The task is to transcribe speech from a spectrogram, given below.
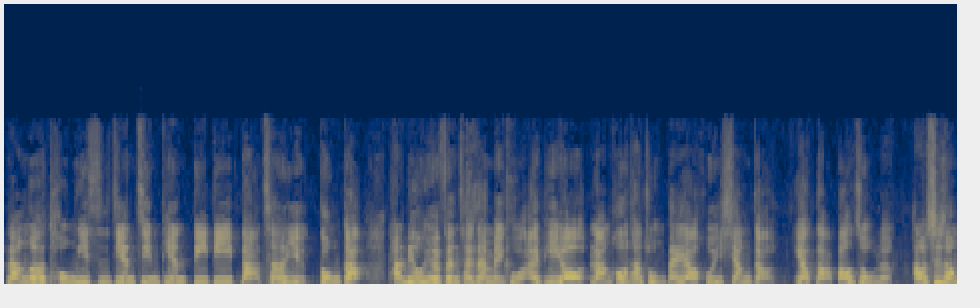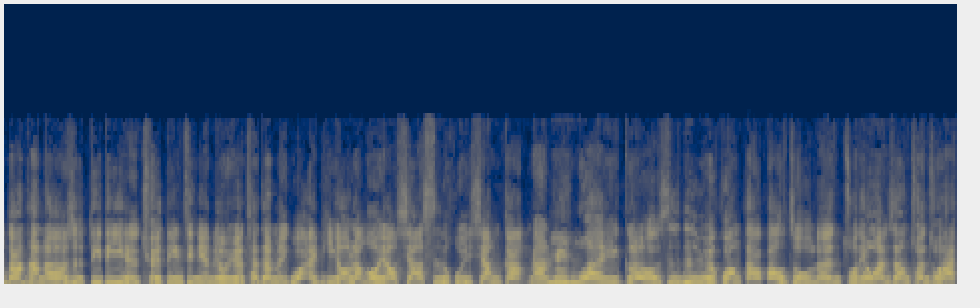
然而同一时间今天滴滴打车也。公告，他六月份才在美国 IPO，然后他准备要回香港要打包走人。好，师聪刚刚看到的是滴滴也确定今年六月才在美国 IPO，然后要下市回香港。那另外一个是日月光打包走人，昨天晚上传出来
